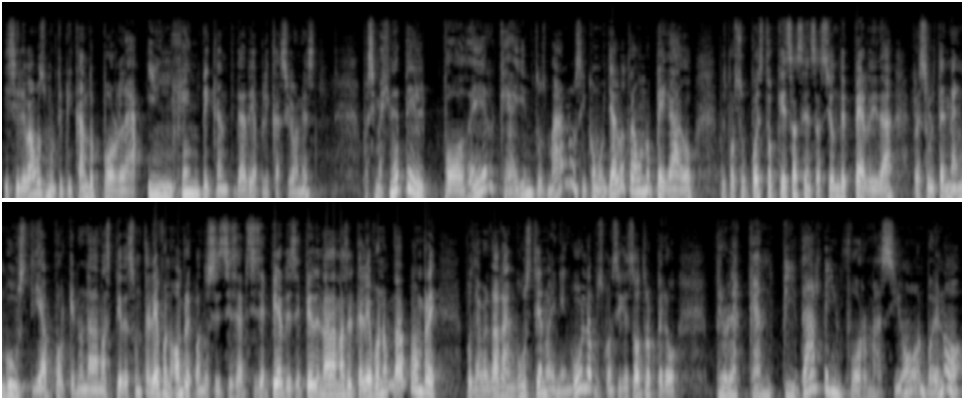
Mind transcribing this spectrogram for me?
y si le vamos multiplicando por la ingente cantidad de aplicaciones, pues imagínate el poder que hay en tus manos y como ya lo trae uno pegado, pues por supuesto que esa sensación de pérdida resulta en angustia porque no nada más pierdes un teléfono. Hombre, cuando si, si, se pierde, se pierde nada más el teléfono, no, hombre, pues la verdad angustia no hay ninguna, pues consigues otro, pero, pero la cantidad de información, bueno,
